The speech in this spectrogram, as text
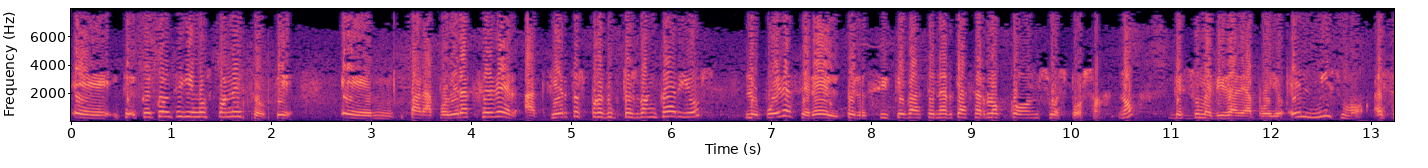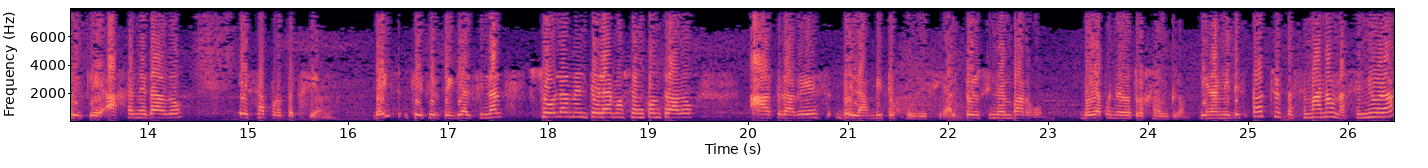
Eh, ¿qué, qué conseguimos con eso? Que eh, para poder acceder a ciertos productos bancarios lo puede hacer él, pero sí que va a tener que hacerlo con su esposa, ¿no? Que es su medida de apoyo. Él mismo es el que ha generado esa protección. ¿Veis? Quiero decirte que al final solamente la hemos encontrado a través del ámbito judicial. Pero sin embargo, voy a poner otro ejemplo. Viene a mi despacho esta semana una señora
